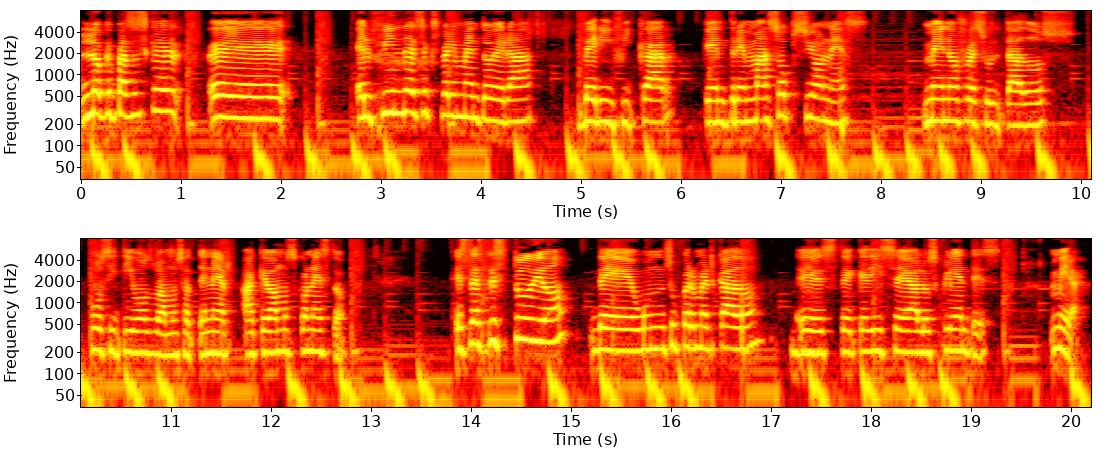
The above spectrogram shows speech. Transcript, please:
Lo que pasa es que eh, el fin de ese experimento era verificar que entre más opciones, menos resultados positivos vamos a tener. ¿A qué vamos con esto? Está este estudio de un supermercado este, que dice a los clientes, mira,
